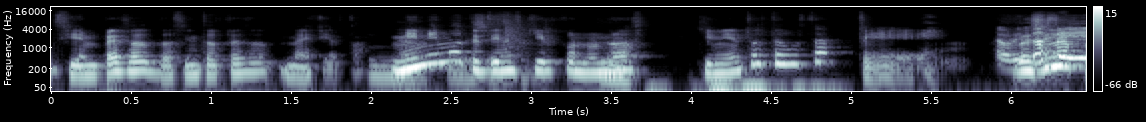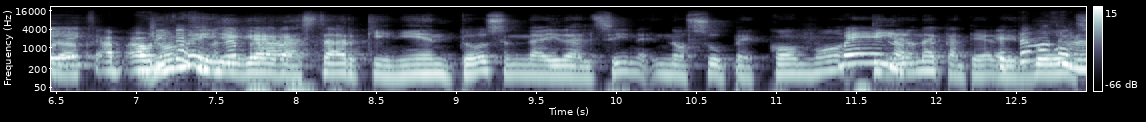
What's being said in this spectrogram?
100 pesos, 200 pesos. No es cierto. No, Mínimo pues te tienes que ir con unos 500, ¿te gusta? Sí. Ahorita Pues sí. Yo ahorita me llegué a gastar 500 en una ida al cine. No supe cómo. Bueno, tiré una cantidad de Estamos dulces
